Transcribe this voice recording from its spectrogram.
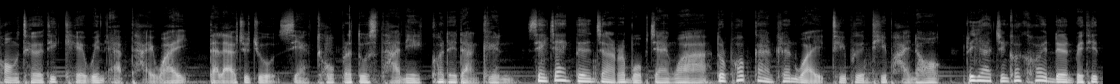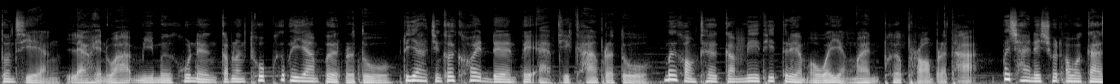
ของเธอที่เควินแอบถ่ายไว้ แต่แล้วจู่ๆเสียงทุบประตูสถานีก็ได้ดังขึ้น เสียงแจ้งเตือนจากระบบแจ้งว่าตรวจพบการเคลื่อนไหวที่พื้นที่ภายนอกริยาจึงค่อยๆ เดินไปที่ต้นเสียง แล้วเห็นว่ามีมือคู่หนึ่งกำลังทุบเพื่อพยายามเปิดประตูริยาจึงค่อยๆ เดินไปแอบที่ข้างประตูมือของเธอกำมีดที่เตรียมเอาไว้อย่างมั่นเพื่อพร้อมประทะ เมื่อชายในชุดอวกาศ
